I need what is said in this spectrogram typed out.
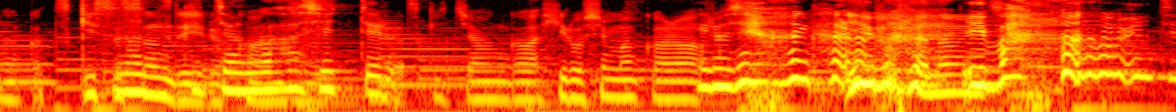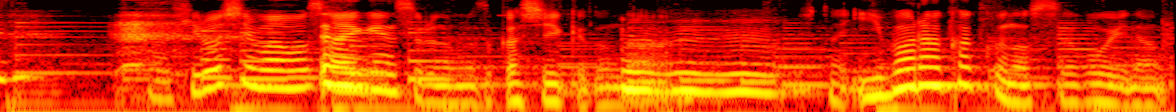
なんか突き進んでいる感じ。ちゃんが走ってる。夏希ちゃんが広島から広島から 茨の道で 広島を再現するの難しいけどな、うんうんうん。ちょっと茨描くのすごいなんか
